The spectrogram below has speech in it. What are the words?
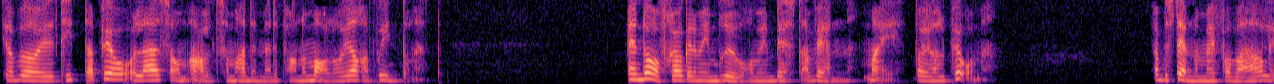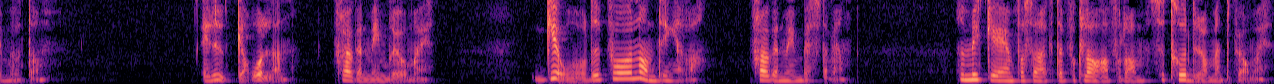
Jag började titta på och läsa om allt som hade med det paranormala att göra på internet. En dag frågade min bror och min bästa vän mig vad jag höll på med. Jag bestämde mig för att vara ärlig mot dem. Är du galen? frågade min bror mig. Går du på någonting eller? frågade min bästa vän. Hur mycket jag än försökte förklara för dem så trodde de inte på mig.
